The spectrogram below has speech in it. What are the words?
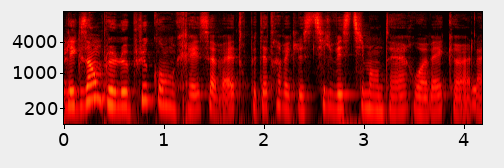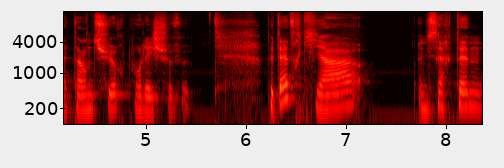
l'exemple le plus concret, ça va être peut-être avec le style vestimentaire ou avec euh, la teinture pour les cheveux. Peut-être qu'il y a une certaine,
